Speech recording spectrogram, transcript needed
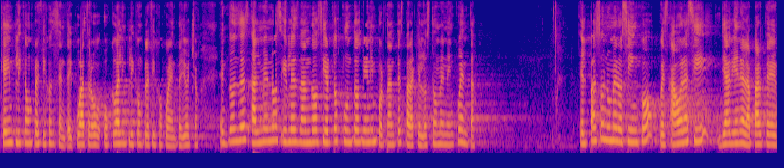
qué implica un prefijo 64 o cuál implica un prefijo 48. Entonces, al menos irles dando ciertos puntos bien importantes para que los tomen en cuenta. El paso número 5, pues ahora sí, ya viene la parte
